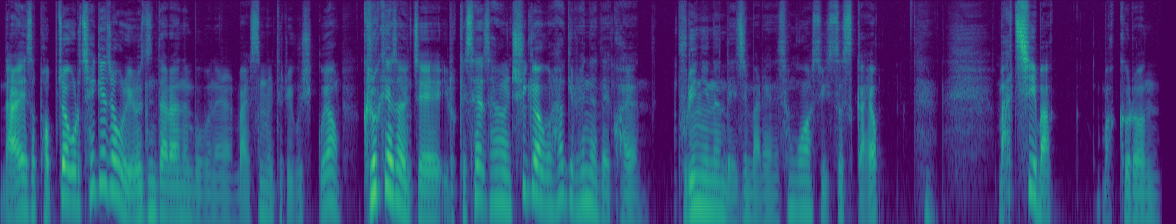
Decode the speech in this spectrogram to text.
나라에서 법적으로 체계적으로 이루어진다라는 부분을 말씀을 드리고 싶고요. 그렇게 해서 이제 이렇게 세상을 출격을 하기로 했는데 과연 불인이는 내 집 마련에 성공할 수 있었을까요? 마치 막 막 그런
